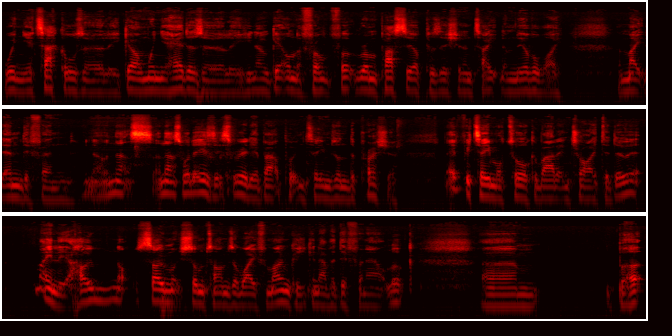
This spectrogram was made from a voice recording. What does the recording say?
win your tackles early, go and win your headers early, you know, get on the front foot, run past the opposition and take them the other way and make them defend, you know, and that's and that's what it is. It's really about putting teams under pressure. Every team will talk about it and try to do it, mainly at home, not so much sometimes away from home because you can have a different outlook. Um, but,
